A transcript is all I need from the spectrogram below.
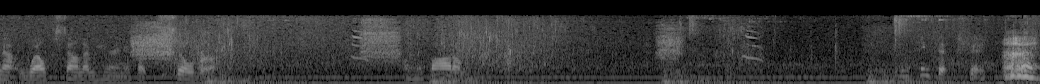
That wealth sound I'm hearing is like silver on the bottom. I think that fi-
